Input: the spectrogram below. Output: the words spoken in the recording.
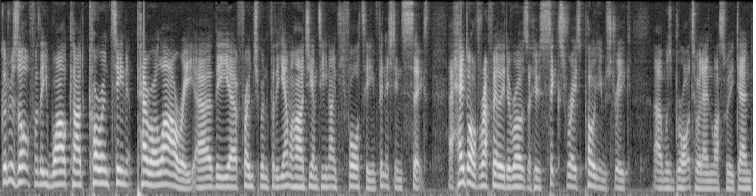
good result for the wildcard Corentin Perolari, uh, the uh, Frenchman for the Yamaha GMT 94 team, finished in sixth, ahead of Raffaele De Rosa, whose six race podium streak um, was brought to an end last weekend.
